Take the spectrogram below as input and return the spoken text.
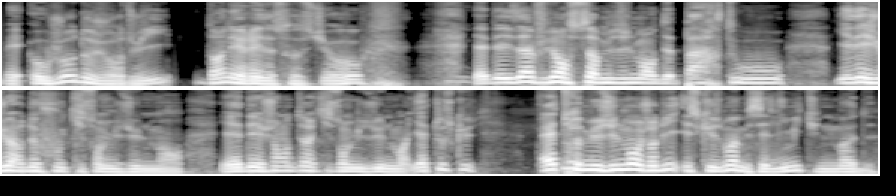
Mais au jour d'aujourd'hui, dans les réseaux sociaux, il y a des influenceurs musulmans de partout. Il y a des joueurs de foot qui sont musulmans. Il y a des chanteurs qui sont musulmans. Il y a tout ce que. Être Mais- musulman aujourd'hui, excuse-moi, mais c'est limite une mode.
